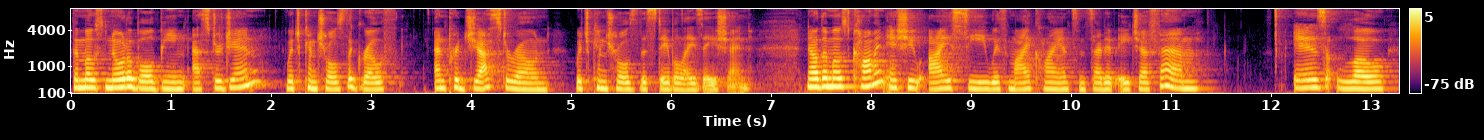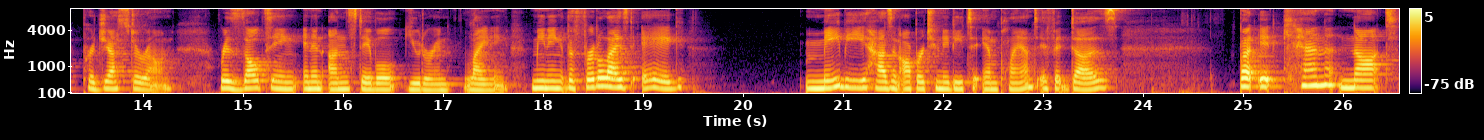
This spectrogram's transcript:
the most notable being estrogen, which controls the growth, and progesterone, which controls the stabilization. Now, the most common issue I see with my clients inside of HFM is low progesterone, resulting in an unstable uterine lining, meaning the fertilized egg maybe has an opportunity to implant if it does, but it cannot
